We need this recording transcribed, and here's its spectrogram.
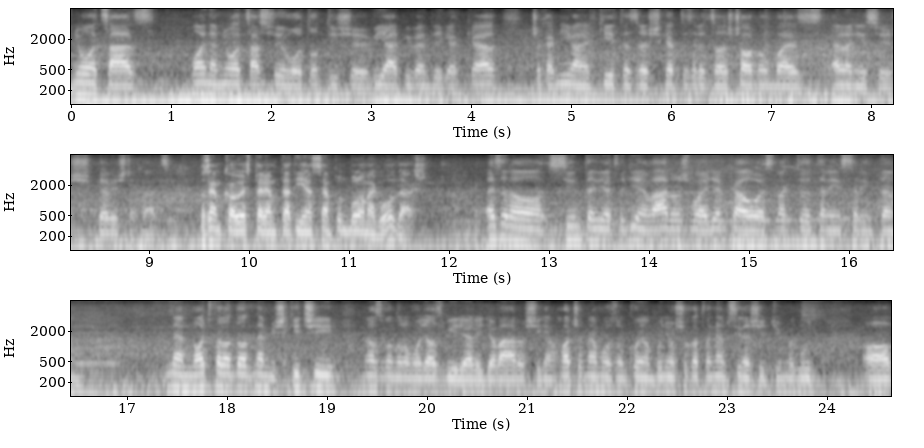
800 majdnem 800 fő volt ott is VIP vendégekkel, csak hát nyilván egy 2000-es, 2500-as csarnokban ez ellenyésző és kevésnek látszik. Az MK összterem, tehát ilyen szempontból a megoldás? Ezen a szinten, illetve egy ilyen városban egy MKOS megtölteni szerintem nem nagy feladat, nem is kicsi, én azt gondolom, hogy az bírja el így a város, igen. Ha csak nem hozunk olyan bunyósokat, vagy nem színesítjük meg úgy a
